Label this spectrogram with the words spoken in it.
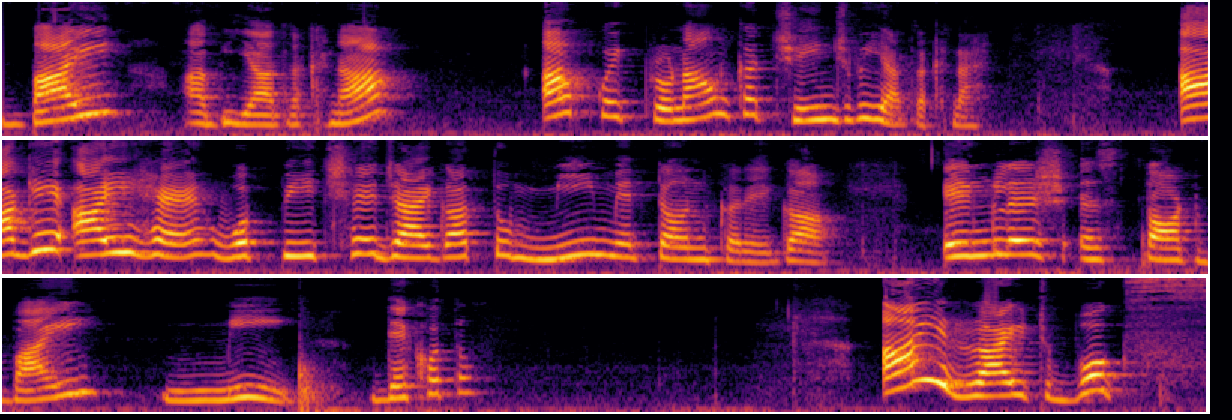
बाई अब याद रखना। आपको एक प्रोनाउन का चेंज भी याद रखना है। आगे आई है, वो पीछे जाएगा तो मी में टर्न करेगा। English is taught by me देखो तो। आई राइट बुक्स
